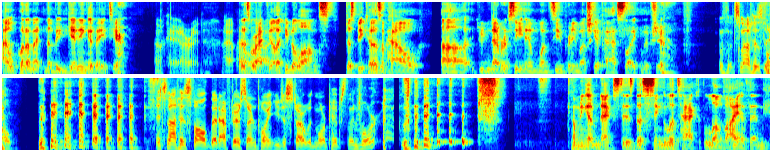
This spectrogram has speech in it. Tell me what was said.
I will put him at the beginning of A tier. Okay, all right. I, That's where I feel it. like he belongs, just because of how uh, you never see him once you pretty much get past like Mooshu. it's not his fault. It's not his fault that after a certain point you just start with more pips than four. Coming up next is the single attack Leviathan.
